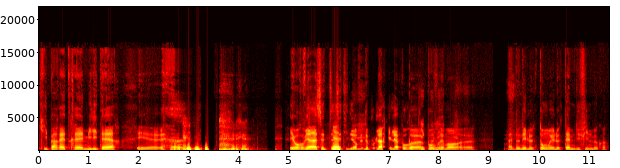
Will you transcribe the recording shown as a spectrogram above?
qui paraît très militaire et, euh, et on revient à cette, Yes. cette idée en fait de Poudlard qui est là pour, euh, pour vraiment euh, à donner le ton et le thème du film quoi.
